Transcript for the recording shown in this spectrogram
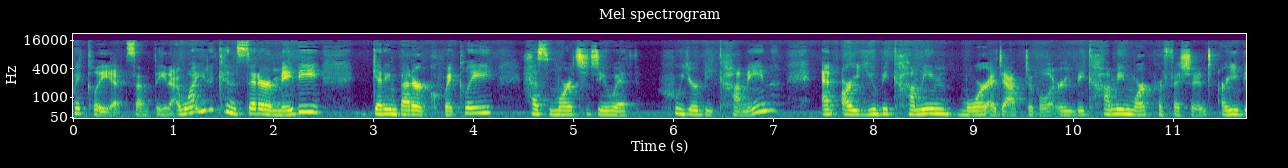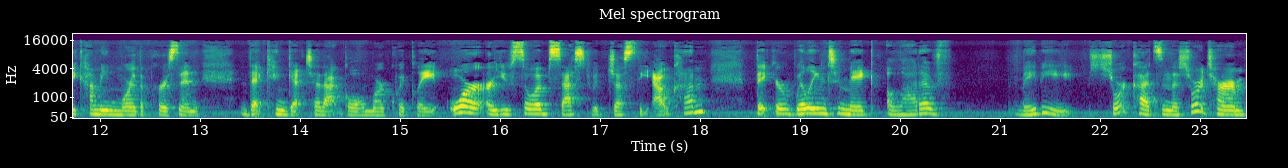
quickly at something, I want you to consider maybe getting better quickly has more to do with who you're becoming and are you becoming more adaptable? Are you becoming more proficient? Are you becoming more the person that can get to that goal more quickly? Or are you so obsessed with just the outcome that you're willing to make a lot of maybe shortcuts in the short term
